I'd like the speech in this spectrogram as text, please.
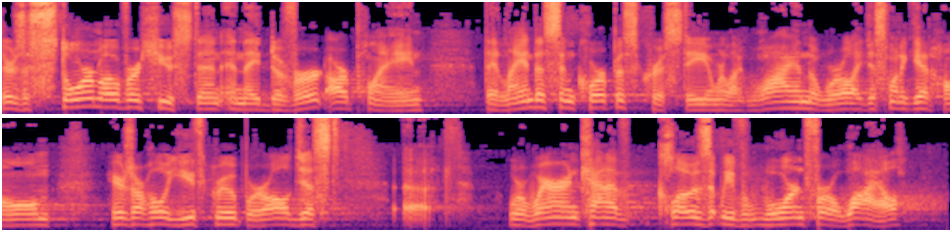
There's a storm over Houston, and they divert our plane they land us in Corpus Christi, and we're like, why in the world? I just want to get home. Here's our whole youth group. We're all just, uh, we're wearing kind of clothes that we've worn for a while.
